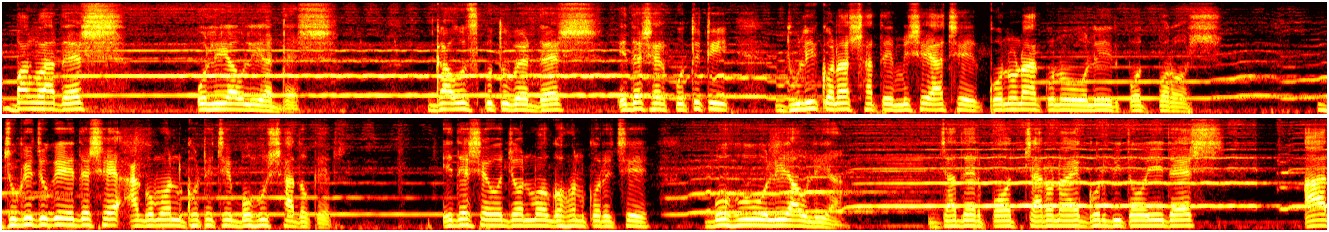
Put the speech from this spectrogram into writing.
বাংলাদেশ, উলিয়া উলিয়ার দেশ। গাউস কুতুবের দেশ। এদেশের প্রতিটি ধূলিকণার সাথে মিশে আছে কোনো না কোনো অলির পদপরশ যুগে যুগে এদেশে আগমন ঘটেছে বহু সাধকের। এদেশেও জন্মগ্রহণ করেছে বহু অলিয়া উলিয়া, যাদের পথ চারণায় গর্বিত এই দেশ। আর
